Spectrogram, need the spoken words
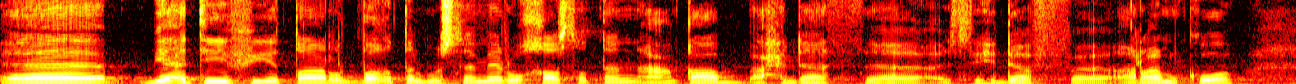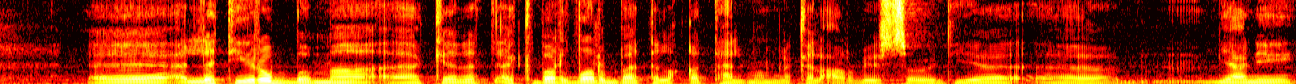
آه، يأتي في إطار الضغط المستمر وخاصة أعقاب أحداث آه، استهداف آه، أرامكو. التي ربما كانت أكبر ضربة تلقتها المملكة العربية السعودية يعني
